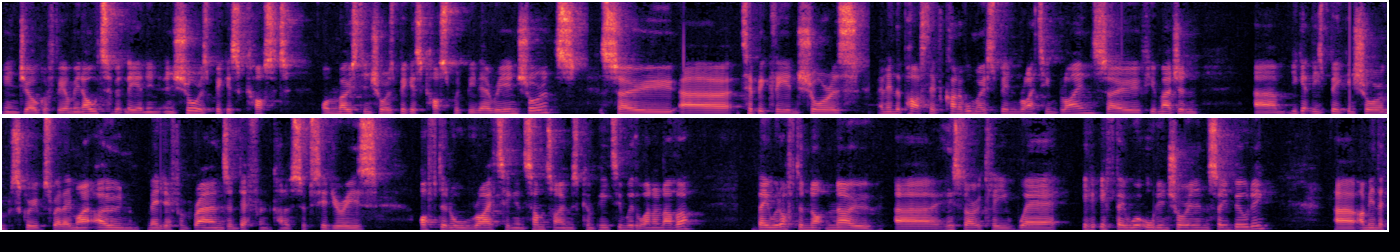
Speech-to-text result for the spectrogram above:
in geography. I mean, ultimately, an insurer's biggest cost, or most insurers' biggest cost, would be their reinsurance. So, uh, typically, insurers, and in the past, they've kind of almost been writing blind. So, if you imagine. Um, you get these big insurance groups where they might own many different brands and different kind of subsidiaries, often all writing and sometimes competing with one another they would often not know uh, historically where if, they were all insuring in the same building. Uh, I mean, the,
